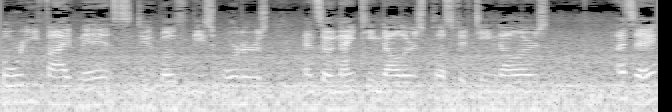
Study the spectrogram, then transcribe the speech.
45 minutes to do both of these orders. And so $19 plus $15, I'd say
